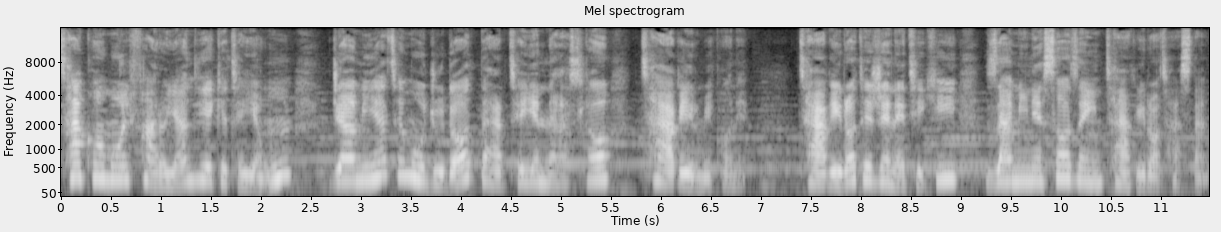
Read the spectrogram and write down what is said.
تکامل فرایندیه که طی اون جمعیت موجودات در طی نسلها تغییر می‌کنه. تغییرات ژنتیکی زمین ساز این تغییرات هستند.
